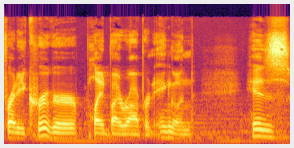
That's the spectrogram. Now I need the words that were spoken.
Freddy Krueger, played by Robert Englund. His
